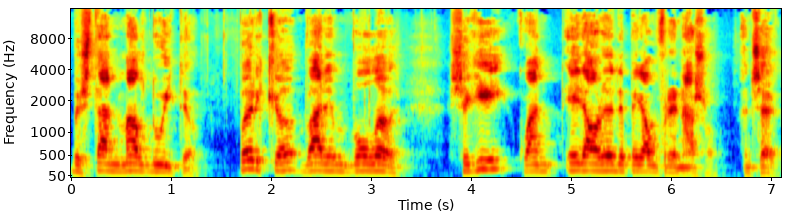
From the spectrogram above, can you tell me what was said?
bastant mal duita, perquè varen voler seguir quan era hora de pegar un frenasso, en sec.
